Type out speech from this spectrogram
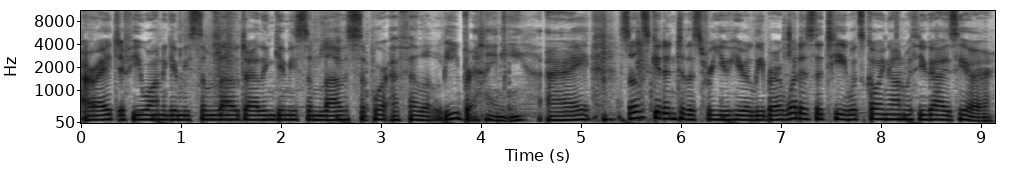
All right if you want to give me some love darling give me some love. Support a fellow libra honey. All right. So let's get into this for you here libra. What is the tea? What's going on with you guys here?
